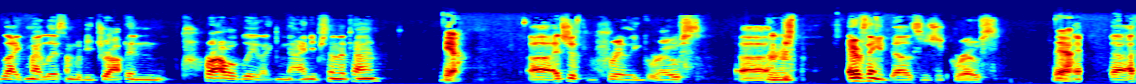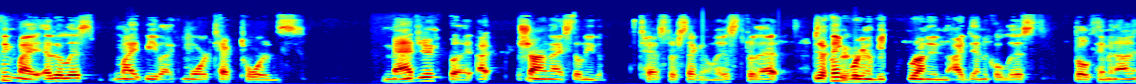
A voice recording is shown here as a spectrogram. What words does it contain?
like my list I'm gonna be dropping probably like ninety percent of the time. Yeah. Uh it's just really gross. Uh Mhm. just everything it does is just gross. Yeah. Uh, I think my other list might be like more tech towards magic, but I, Sean and I still need to test our second list for that because I think Mhm. we're going to be running identical lists, both him and I.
